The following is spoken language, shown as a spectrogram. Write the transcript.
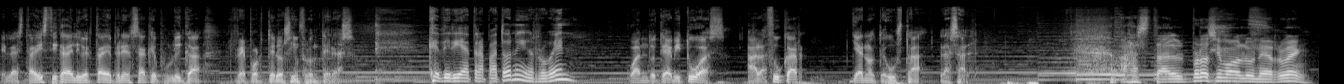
en la estadística de libertad de prensa que publica Reporteros sin Fronteras. ¿Qué diría Trapatoni, Rubén? Cuando te habitúas al azúcar, ya no te gusta la sal. Hasta el próximo lunes, Rubén.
